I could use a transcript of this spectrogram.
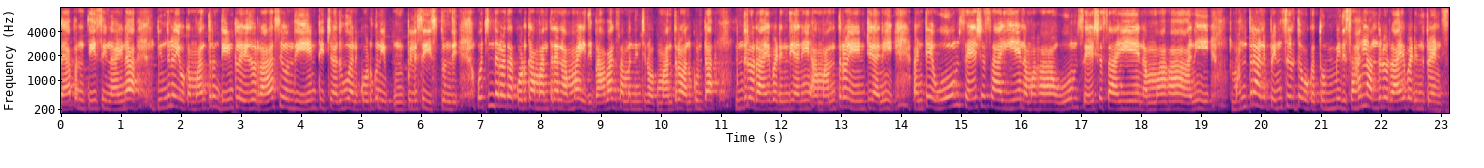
పేపర్ని తీసి నాయన ఇందులో ఒక మంత్రం దీంట్లో ఏదో రాసి ఉంది. ఏంటి చదువు? అని కొడుకుని పిలిచి ఇస్తుంది. వచ్చిన తర్వాత ఆ కొడుకు ఆ మంత్రాన్ని అమ్మ ఇది బాబాకి సంబంధించిన ఒక మంత్రం అనుకుంటా. ఇందులో రాయబడింది అని ఆ మంత్రం ఏంటి అని అంటే ఓం శేషసాయియే నమ ఓం శేషసాయియే నమ అని మంత్రాన్ని పెన్సిల్తో ఒక తొమ్మిది సార్లు అందులో రాయబడింది ఫ్రెండ్స్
